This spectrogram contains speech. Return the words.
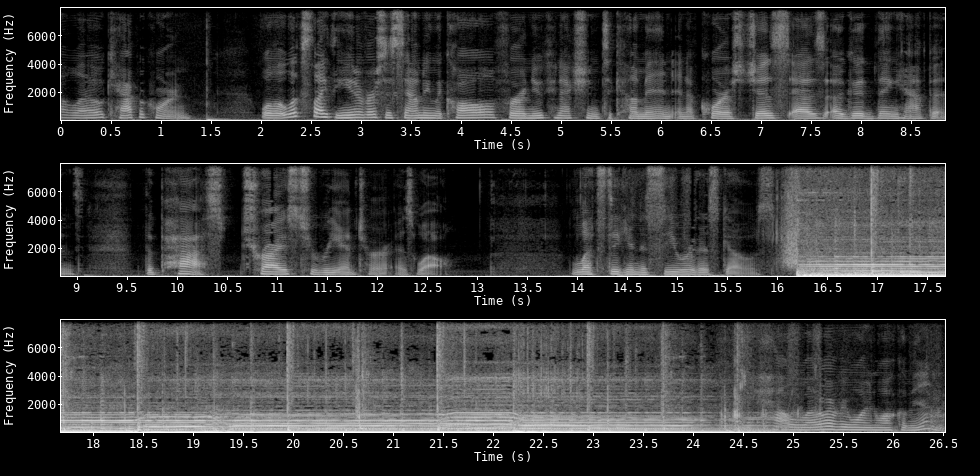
Hello, Capricorn. Well, it looks like the universe is sounding the call for a new connection to come in. And of course, just as a good thing happens, the past tries to re-enter as well. Let's dig in to see where this goes. Hello, everyone. Welcome in.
